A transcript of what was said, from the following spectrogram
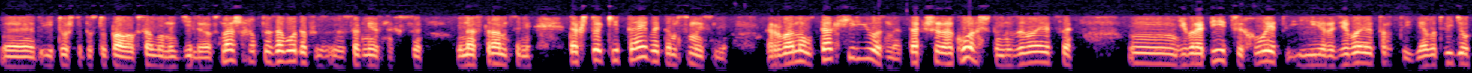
и то, что поступало в салоны дилеров с наших автозаводов, э, совместных с иностранцами. Так что Китай в этом смысле рванул так серьезно, так широко, что называется, европейцы ходят и разевают рты. Я вот видел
